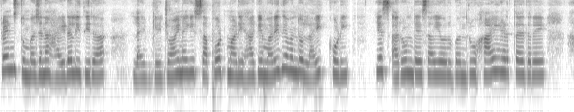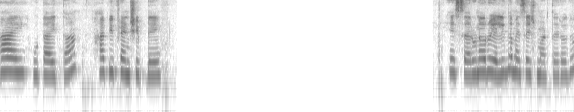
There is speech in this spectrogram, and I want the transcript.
ಫ್ರೆಂಡ್ಸ್ ತುಂಬ ಜನ ಹೈಡಲ್ಲಿದ್ದೀರಾ ಲೈವ್ಗೆ ಜಾಯ್ನ್ ಆಗಿ ಸಪೋರ್ಟ್ ಮಾಡಿ, ಹಾಗೆ ಮರಿದೇ ಒಂದು ಲೈಕ್ ಕೊಡಿ. ಎಸ್ ಅರುಣ್ ದೇಸಾಯಿ ಅವರು ಬಂದರು. ಹಾಯ್ ಹೇಳ್ತಾ ಇದ್ದಾರೆ. ಹಾಯ್ ಊಟ ಆಯ್ತಾ? Happy friendship day yes Arun ಅವರು ಎಲ್ಲಿಂದ ಮೆಸೇಜ್ ಮಾಡ್ತಾ ಇರೋದು?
